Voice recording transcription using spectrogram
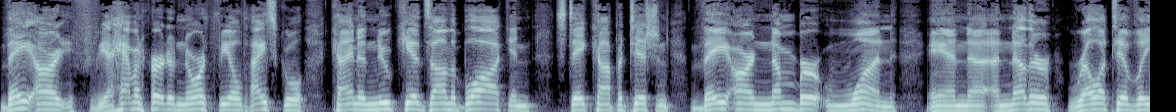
they are, if you haven't heard of Northfield High School, kind of new kids on the block in state competition. They are number one. And uh, another relatively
